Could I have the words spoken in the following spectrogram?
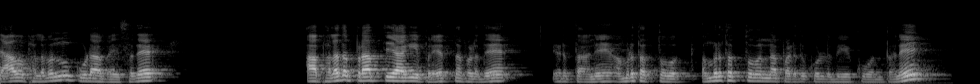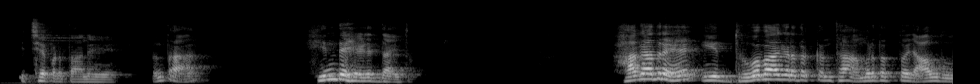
ಯಾವ ಫಲವನ್ನೂ ಕೂಡ ಬಯಸದೆ ಆ ಫಲದ ಪ್ರಾಪ್ತಿಯಾಗಿ ಪ್ರಯತ್ನ ಪಡದೆ ಇರ್ತಾನೆ ಅಮೃತತ್ವ ಅಮೃತತ್ವವನ್ನು ಪಡೆದುಕೊಳ್ಳಬೇಕು ಅಂತಲೇ ಇಚ್ಛೆ ಪಡ್ತಾನೆ ಅಂತ ಹಿಂದೆ ಹೇಳಿದ್ದಾಯಿತು. ಹಾಗಾದರೆ ಈ ಧ್ರುವವಾಗಿರತಕ್ಕಂಥ ಅಮೃತತ್ವ ಯಾವುದು?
